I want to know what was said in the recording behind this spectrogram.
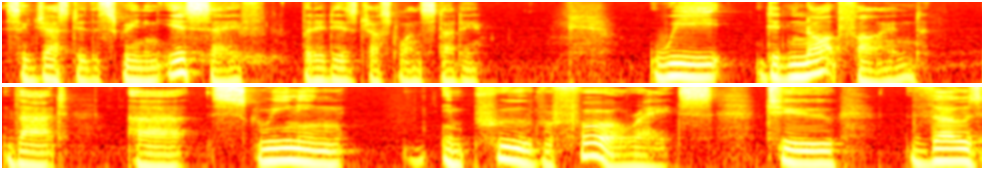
suggested that screening is safe, but it is just one study. We did not find that uh, screening improved referral rates to those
